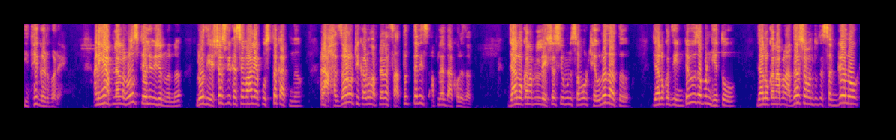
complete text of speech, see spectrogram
तिथे गडबड आहे. आणि हे आपल्याला रोज टेलिव्हिजनवरनं रोज यशस्वी कसे व्हाल या पुस्तकातनं आणि हजारो ठिकाणून आपल्याला सातत्याने आपल्याला दाखवलं जातं. ज्या लोकांना आपल्याला यशस्वी म्हणून समोर ठेवलं जातं ज्या लोकांचे इंटरव्ह्यूज आपण घेतो ज्या लोकांना आपण आदर्श म्हणतो ते सगळे लोक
